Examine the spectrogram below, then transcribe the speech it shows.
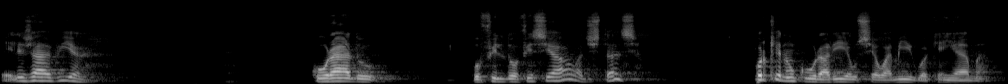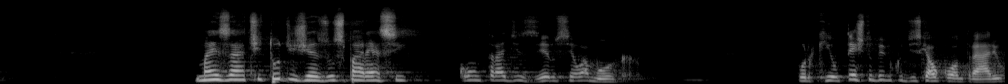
Ele já havia curado o filho do oficial à distância. Por que não curaria o seu amigo a quem ama? Mas a atitude de Jesus parece contradizer o seu amor. Porque o texto bíblico diz que, ao contrário,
